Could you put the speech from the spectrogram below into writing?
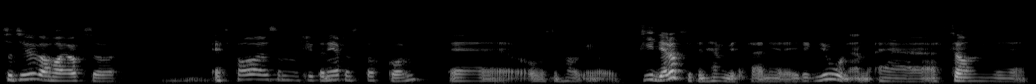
Så tur var har jag också eh, ett par som flyttar ner från Stockholm eh, och som har tidigare också sin hemvist här nere i regionen eh, som eh,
